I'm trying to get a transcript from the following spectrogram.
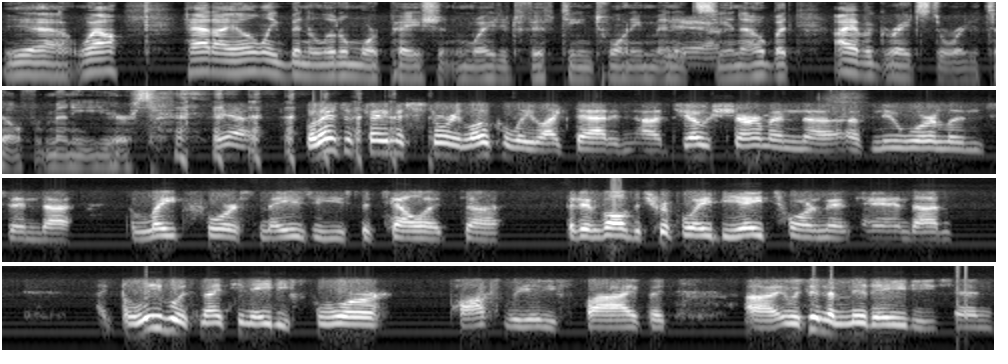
yeah. Well, had I only been a little more patient and waited 15, 20 minutes, Yeah. you know, but I have a great story to tell for many years. yeah. Well, there's a famous story locally like that, and uh, Joe Sherman uh, of New Orleans and uh, the late Forrest Maisie used to tell it. Uh, it involved the Triple ABA tournament, and um, I believe it was 1984, possibly 85, but uh, it was in the mid 80s, and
